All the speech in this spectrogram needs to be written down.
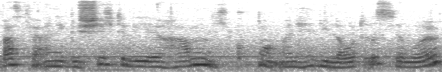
was für eine Geschichte wir hier haben. Ich gucke mal, ob mein Handy laut ist. Jawohl.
